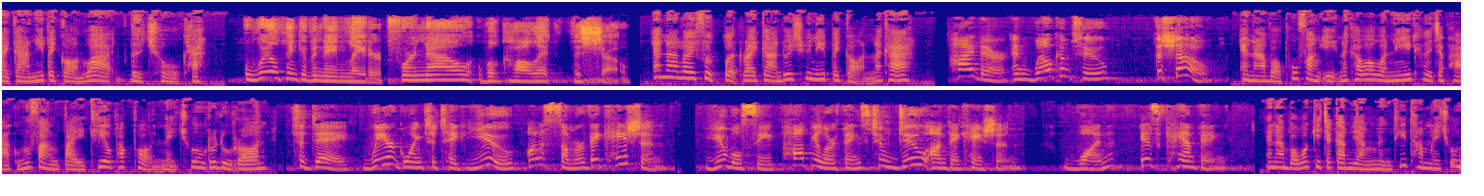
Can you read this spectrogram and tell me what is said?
รายการนี้ไปก่อนว่า The Show ค่ะ We'll think of a name later. For now, we'll call it the show. แอนนาเลยฝึกเปิดรายการด้วยชื่อนี้ไปก่อนนะคะ Hi there, and welcome to the show. แอนนาบอกผู้ฟังอีกนะคะว่าวันนี้เธอจะพาคุณผู้ฟังไปเที่ยวพักผ่อนในช่วงฤดูร้อน Today, we are going to take you on a summer vacation. You will see popular things to do on vacation. One is camping. แอนนาบอกว่ากิจกรรมอย่างหนึ่งที่ทำในช่วง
